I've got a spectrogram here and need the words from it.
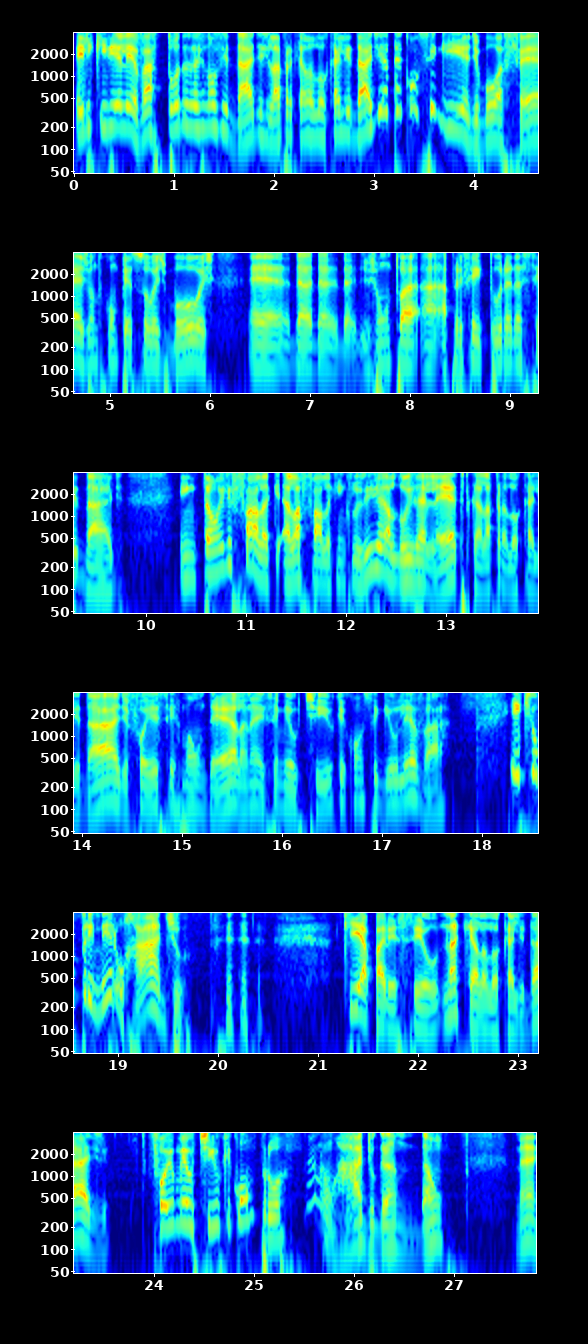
ele queria levar todas as novidades lá para aquela localidade e até conseguia, de boa fé, junto com pessoas boas, é, da, da, da, junto à prefeitura da cidade. Então ele fala, ela fala que inclusive a luz elétrica lá para a localidade foi esse irmão dela, né, esse meu tio que conseguiu levar. E que o primeiro rádio que apareceu naquela localidade foi o meu tio que comprou. Era um rádio grandão, né?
